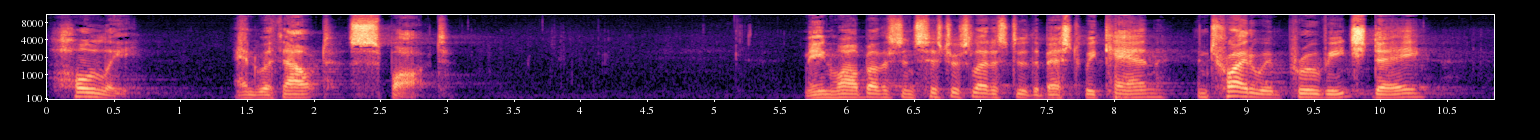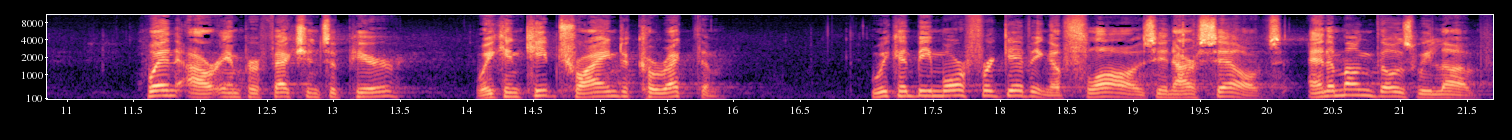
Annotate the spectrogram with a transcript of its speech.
holy and without spot. Meanwhile, brothers and sisters, let us do the best we can and try to improve each day. When our imperfections appear, we can keep trying to correct them. We can be more forgiving of flaws in ourselves and among those we love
